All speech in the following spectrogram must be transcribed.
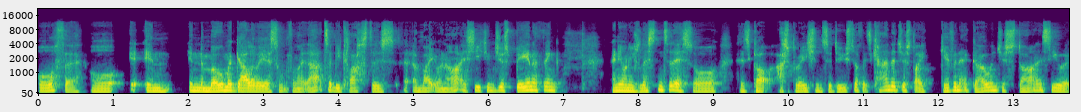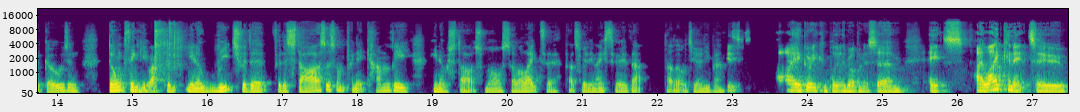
author or in in the MoMA gallery or something like that to be classed as a writer and artist. You can just be, and I think anyone who's listened to this or has got aspirations to do stuff, it's kind of just like giving it a go and just starting and see where it goes. And don't think you have to, you know, reach for the for the stars or something. It can be, you know, start small. So I like to. That's really nice to hear that that little journey, Ben. It's, I agree completely, Robin. It's um, it's I liken it to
